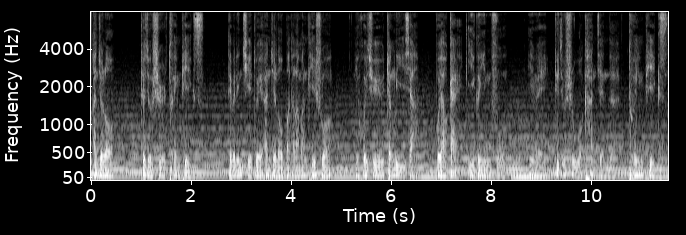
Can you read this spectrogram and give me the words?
安吉罗，这就是 Twin Peaks。’”戴维林奇对安吉洛·巴德拉曼提说：“你回去整理一下，不要改一个音符，因为这就是我看见的 Twin Peaks。”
